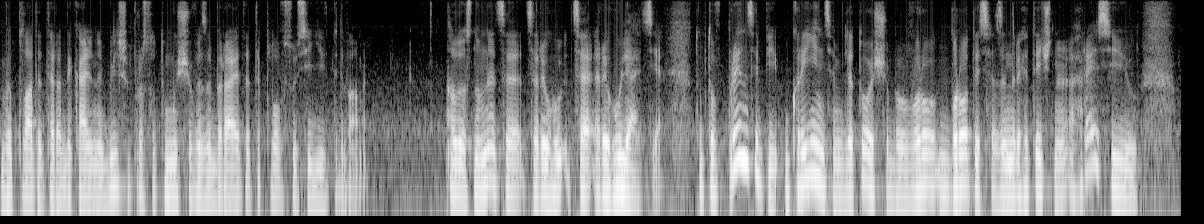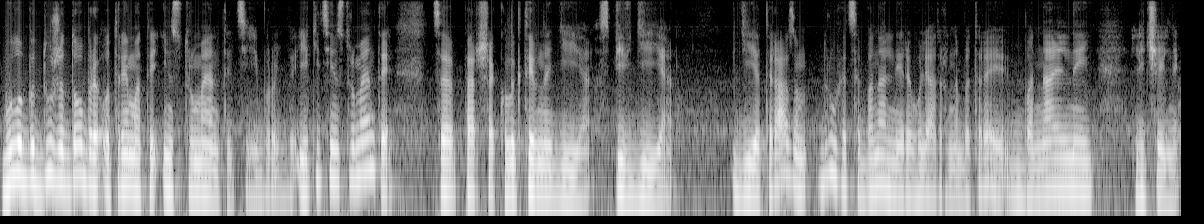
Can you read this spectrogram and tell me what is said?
ви платите радикально більше, просто тому що ви забираєте тепло в сусідів під вами. Але основне це, це, регу- це регуляція. Тобто, в принципі, українцям для того, щоб боротися з енергетичною агресією, було би дуже добре отримати інструменти цієї боротьби. Які ці інструменти? Це перше колективна дія, співдія, діяти разом. Друге це банальний регулятор на батарею, банальний лічильник.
